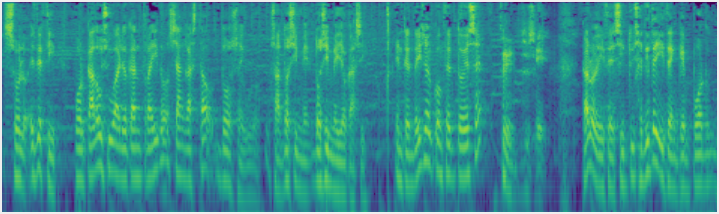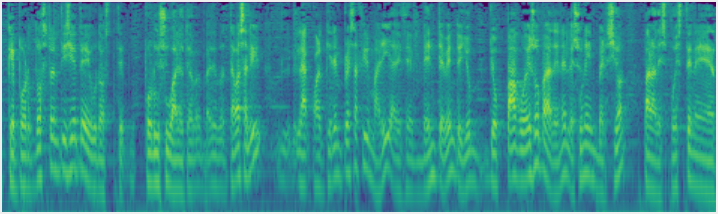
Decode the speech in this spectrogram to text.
Solo. Es decir, por cada usuario que han traído se han gastado 2 euros. O sea, dos y, y medio casi. ¿Entendéis el concepto ese? Sí, sí, sí. Claro, dice, si, tú, si a ti te dicen que por que por 2,37 euros te- por usuario te, te va a salir, la, cualquier empresa firmaría. Dice, 20, 20, yo, yo pago eso para tenerlo. Es una inversión para después tener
